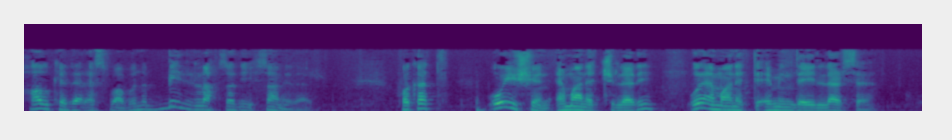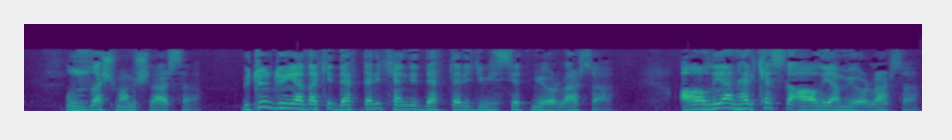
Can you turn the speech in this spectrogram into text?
Halk eder esbabını bir lahzada ihsan eder. Fakat o işin emanetçileri o emanette emin değillerse, uzlaşmamışlarsa, bütün dünyadaki dertleri kendi dertleri gibi hissetmiyorlarsa, ağlayan herkesle ağlayamıyorlarsa,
